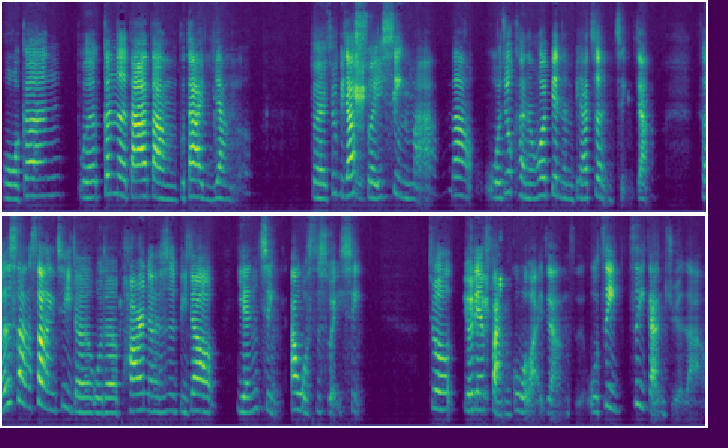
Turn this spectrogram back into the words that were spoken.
我跟我的跟的搭档不大一样了，对，就比较随性嘛。那我就可能会变得比较正经这样。可是上上一季的我的 partner 是比较严谨啊，我是随性，就有点反过来这样子。我自己自己感觉啦，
